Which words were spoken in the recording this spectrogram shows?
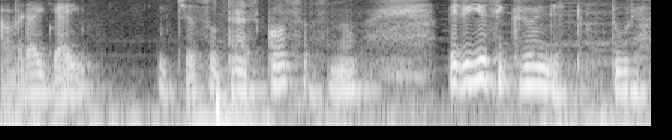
Ahora ya hay muchas otras cosas, ¿no? Pero yo sí creo en la estructura.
